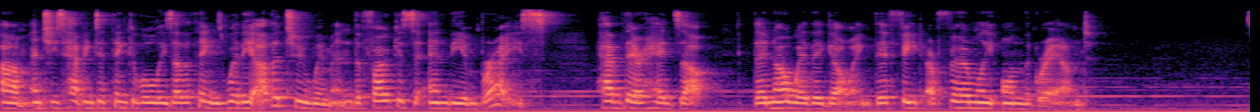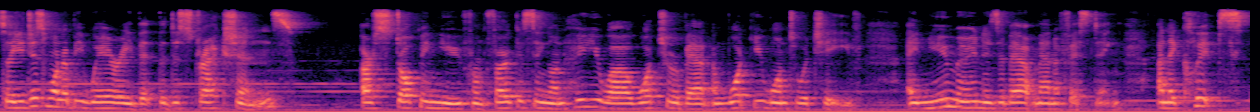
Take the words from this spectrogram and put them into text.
Um, and she's having to think of all these other things. Where the other two women, the focus and the embrace, have their heads up. They know where they're going. Their feet are firmly on the ground. So you just want to be wary that the distractions are stopping you from focusing on who you are, what you're about, and what you want to achieve. A new moon is about manifesting. An eclipse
